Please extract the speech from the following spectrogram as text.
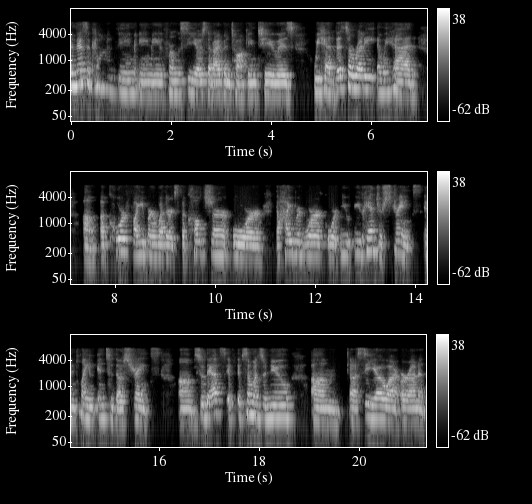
and that's a common theme, Amy, from the CEOs that I've been talking to is we had this already and we had um, a core fiber, whether it's the culture or the hybrid work, or you, you had your strengths and playing into those strengths. Um, so that's, if, if someone's a new um, uh, CEO or, or on a,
